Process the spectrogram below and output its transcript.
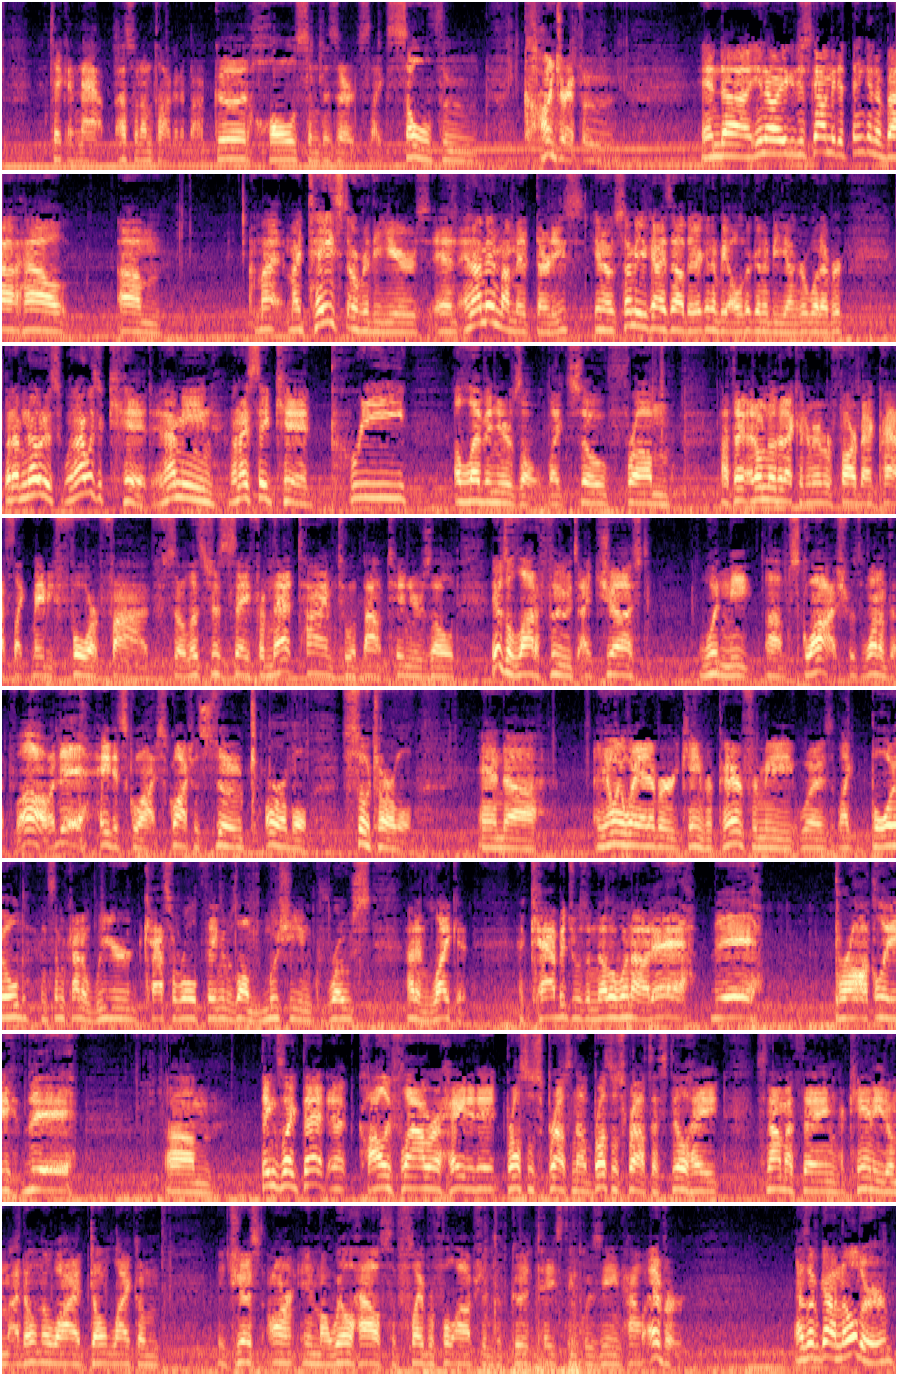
take a nap. That's what I'm talking about. Good, wholesome desserts like soul food, country food. And, uh, you know, it just got me to thinking about how um, my, my taste over the years, and, and I'm in my mid 30s. You know, some of you guys out there are going to be older, going to be younger, whatever. But I've noticed when I was a kid, and I mean, when I say kid, pre 11 years old, like so from I think I don't know that I can remember far back past like maybe four or five. So let's just say from that time to about ten years old, there was a lot of foods I just wouldn't eat. Um, squash was one of them. Oh, I hated squash. Squash was so terrible, so terrible. And uh, and the only way it ever came prepared for me was like boiled in some kind of weird casserole thing. It was all mushy and gross. I didn't like it. And cabbage was another one. I would, eh, eh, broccoli, eh. Um, things like that. Uh, cauliflower, hated it. Brussels sprouts. Now, Brussels sprouts, I still hate. It's not my thing. I can't eat them. I don't know why I don't like them. They just aren't in my wheelhouse of flavorful options of good tasting cuisine. However, as I've gotten older,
